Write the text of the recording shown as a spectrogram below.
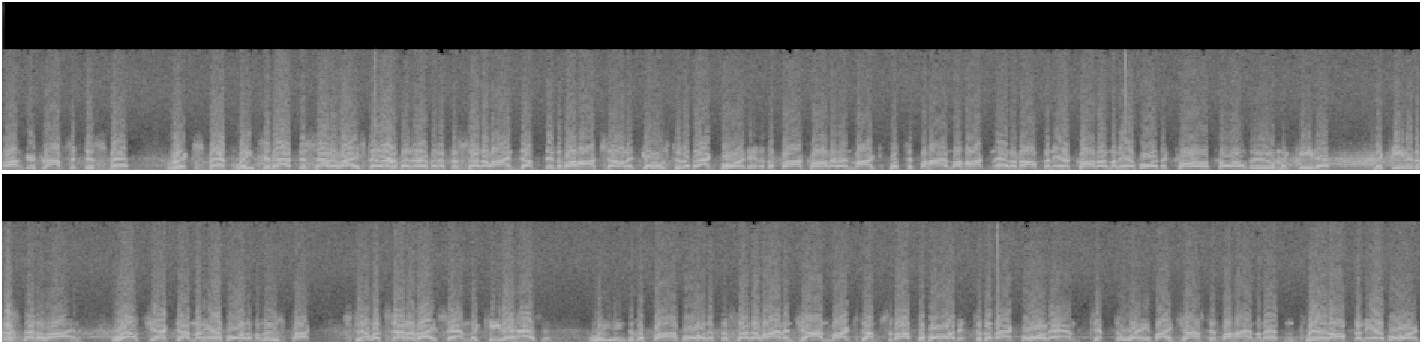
Unger drops it to Smith. Rick Smith leads it out to center ice to Irvin. Irvin at the center line, dumped into the Hawk zone. It goes to the backboard. Into the far corner, and Marks puts it behind the Hawk net. And off the near corner on the near board to Koroll. Koroll to Mikita. Mikita to the center line. Well checked on the near board of the loose puck. Still at center ice, and Mikita has it. Leading to the far board at the center line, and John Marks dumps it off the board to the backboard and tipped away by Johnston behind the net and cleared off the near board.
